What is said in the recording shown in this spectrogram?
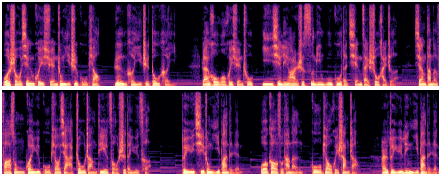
我首先会选中一只股票，任何一只都可以，然后我会选出一千零二十四名无辜的潜在受害者，向他们发送关于股票下周涨跌走势的预测。对于其中一半的人，我告诉他们股票会上涨；而对于另一半的人，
